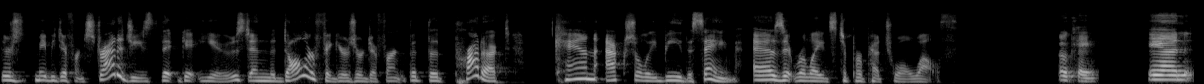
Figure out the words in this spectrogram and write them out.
there's maybe different strategies that get used and the dollar figures are different, but the product can actually be the same as it relates to perpetual wealth. Okay. And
